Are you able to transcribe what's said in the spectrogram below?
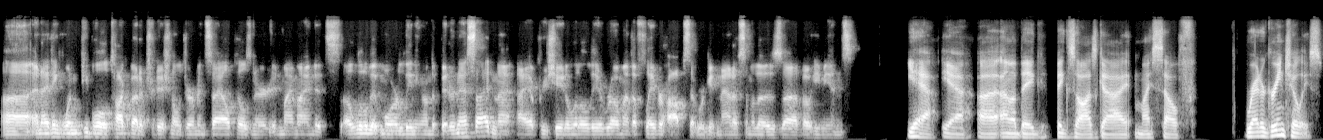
Uh, and I think when people talk about a traditional German style pilsner, in my mind, it's a little bit more leaning on the bitterness side. And I, I appreciate a little of the aroma, the flavor hops that we're getting out of some of those uh, Bohemians. Yeah, yeah. Uh, I'm a big, big Saaz guy myself. Red or green chilies?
